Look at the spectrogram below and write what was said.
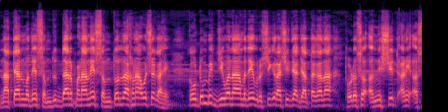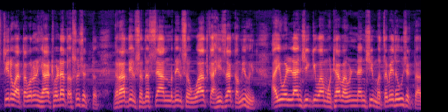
नात्यांमध्ये समजूतदारपणाने समतोल राखणं आवश्यक आहे. कौटुंबिक जीवनामध्ये वृश्चिक राशीच्या जातकांना थोडंसं अनिश्चित आणि अस्थिर वातावरण ह्या आठवड्यात असू शकतं. घरातील सदस्यांमधील संवाद काहीसा कमी होईल. आईवडिलांशी किंवा मोठ्या भावंडांशी मतभेद होऊ शकतात.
